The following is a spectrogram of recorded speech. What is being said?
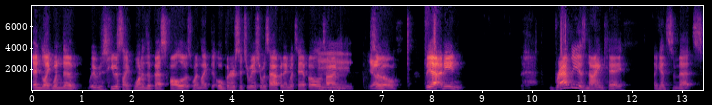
and like when the it was he was like one of the best follows when like the opener situation was happening with Tampa all the time. Mm, yep. So, but yeah, I mean, Bradley is 9K against the Mets.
